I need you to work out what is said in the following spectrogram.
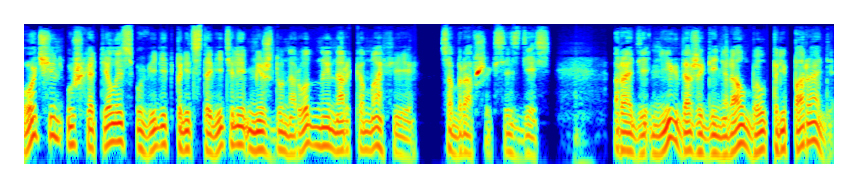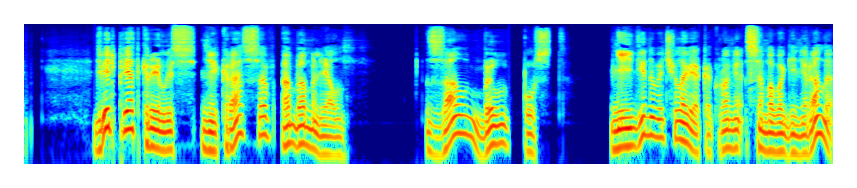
Очень уж хотелось увидеть представителей международной наркомафии, собравшихся здесь. Ради них даже генерал был при параде. Дверь приоткрылась, Некрасов обомлел. Зал был пуст. Ни единого человека, кроме самого генерала,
